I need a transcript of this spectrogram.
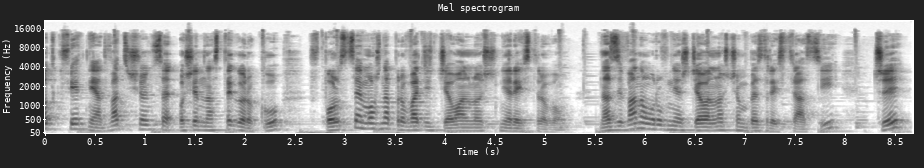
Od kwietnia 2018 roku w Polsce można prowadzić działalność nierejestrową, nazywaną również działalnością bez rejestracji czy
